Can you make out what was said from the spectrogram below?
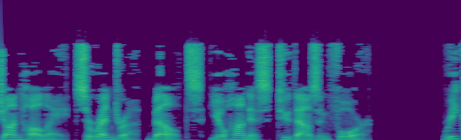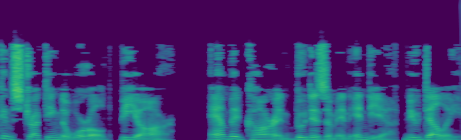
Jondhale, Surendra, Beltz, Johannes. 2004. Reconstructing the World, B.R. Ambedkar and Buddhism in India, New Delhi,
